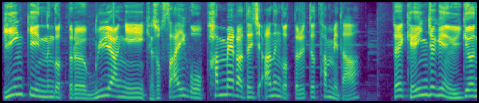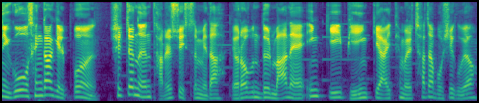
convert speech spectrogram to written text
비인기 있는 것들은 물량이 계속 쌓이고 판매가 되지 않은 것들을 뜻합니다. 제 개인적인 의견이고 생각일 뿐 실제는 다를 수 있습니다. 여러분들만의 인기, 비인기 아이템을 찾아보시고요.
